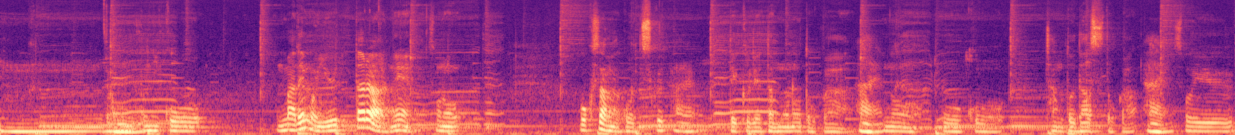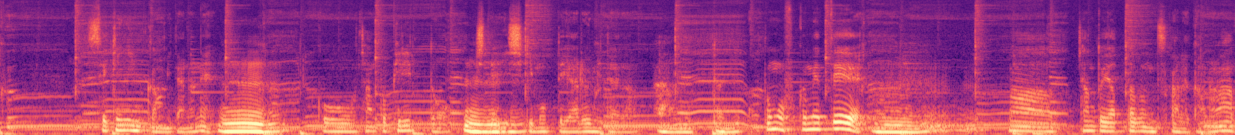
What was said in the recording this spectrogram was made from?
うーんでも本当にこうまあでも言ったらねその奥さんがこう作ってくれたものとかはい。のをこうちゃんと出すとかはい。そういう責任感みたいなね。うん。こうちゃんとピリッとうんして意識持ってやるみたいな。ことも含めてうん。まあちゃんとやった分疲れたなっ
